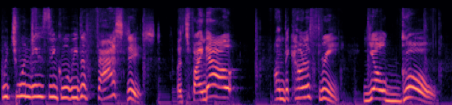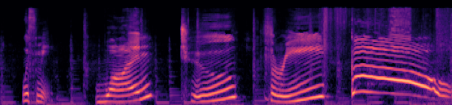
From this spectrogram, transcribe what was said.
Which one do you think will be the fastest? Let's find out. On the count of three, yell go with me. One, two, three, go!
